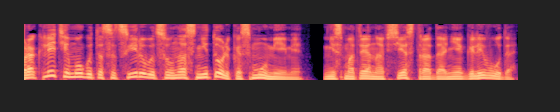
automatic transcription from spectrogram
Проклятия могут ассоциироваться у нас не только с мумиями, несмотря на все страдания Голливуда.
